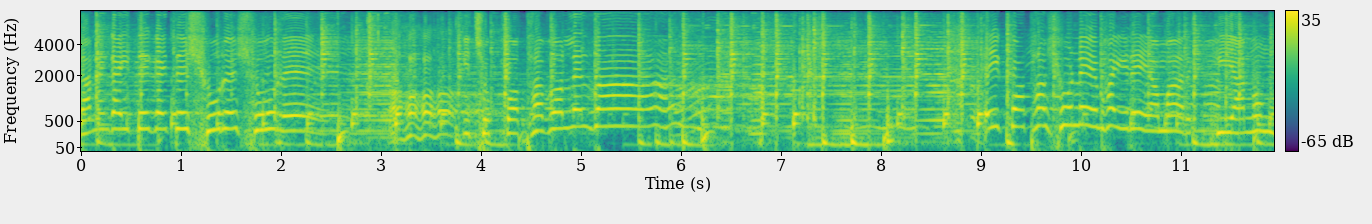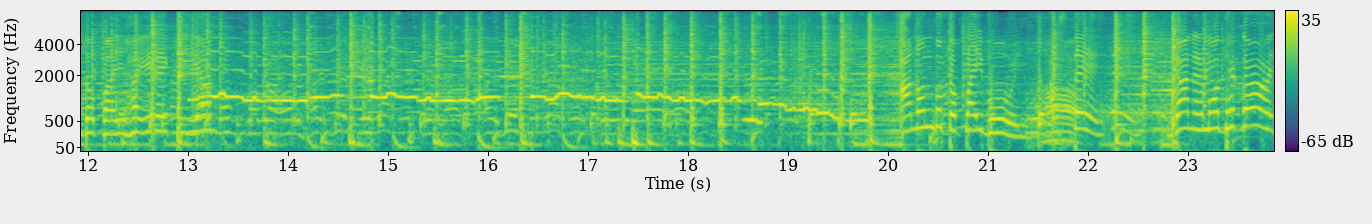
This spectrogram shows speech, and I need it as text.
গান গাইতে গাইতে সুরে সুরে কিছু কথা বলে যা এই কথা শুনে ভাই রে আমার কি আনন্দ পাই হাই রে কি আনন্দ আনন্দ তো পাইবই। আস্তে গানের মধ্যে কয়।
